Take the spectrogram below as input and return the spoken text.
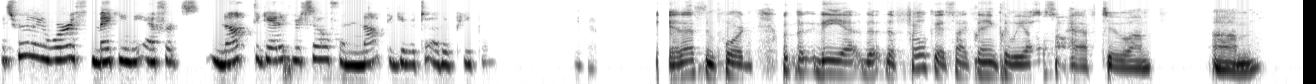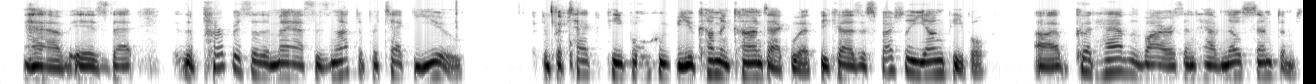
it's really worth making the efforts not to get it yourself and not to give it to other people. Yeah, that's important. But, but the, uh, the the focus, I think, that we also have to um, um, have is that the purpose of the mask is not to protect you, to protect people who you come in contact with, because especially young people uh, could have the virus and have no symptoms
